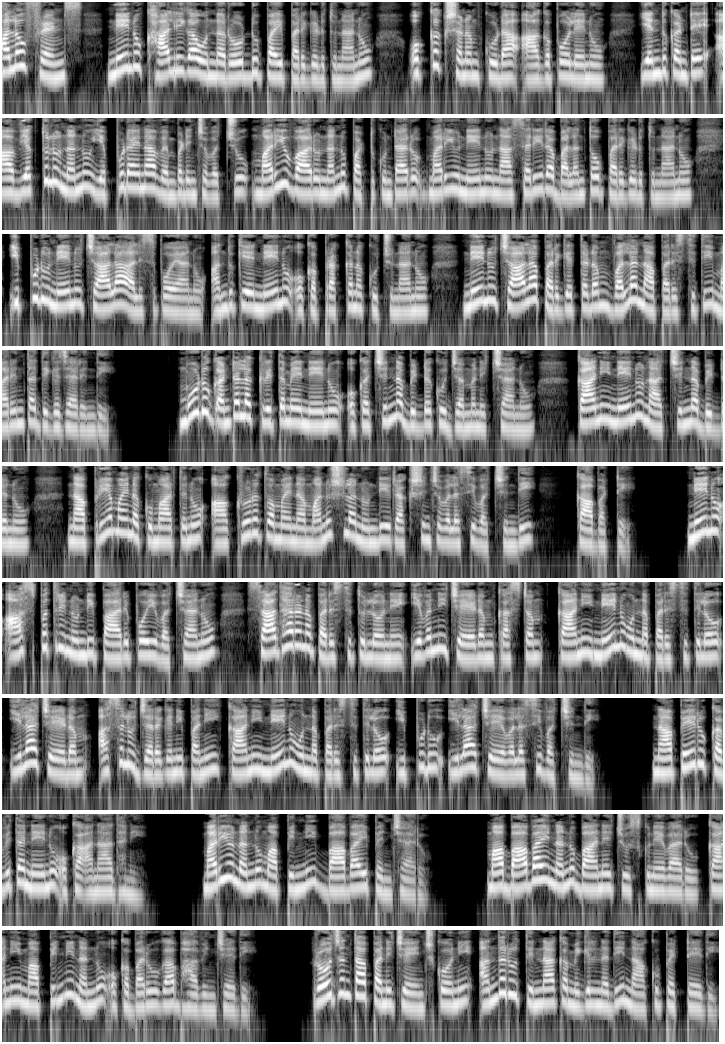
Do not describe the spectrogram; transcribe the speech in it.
Hello friends నేను ఖాళీగా ఉన్న రోడ్డుపై పరిగెడుతున్నాను. ఒక్క క్షణం కూడా ఆగపోలేను. ఎందుకంటే ఆ వ్యక్తులు నన్ను ఎప్పుడైనా వెంబడించవచ్చు మరియు వారు నన్ను పట్టుకుంటారు మరియు నేను నా శరీర బలంతో పరిగెడుతున్నాను. ఇప్పుడు నేను చాలా అలసిపోయాను అందుకే నేను ఒక ప్రక్కన కూర్చున్నాను. నేను చాలా పరిగెత్తడం వల్ల నా పరిస్థితి మరింత దిగజారింది. మూడు గంటల క్రితమే నేను ఒక చిన్న బిడ్డకు జన్మనిచ్చాను. కాని నేను నా చిన్న బిడ్డను నా ప్రియమైన కుమార్తెను ఆ క్రూరత్వమైన మనుషుల నుండి రక్షించవలసి వచ్చింది కాబట్టే. నేను ఆస్పత్రి నుండి పారిపోయి వచ్చాను. సాధారణ పరిస్థితుల్లోనే ఇవన్నీ చేయడం కష్టం. కాని నేను ఉన్న పరిస్థితిలో ఇలా చేయడం అసలు జరగని పని. కాని నేను ఉన్న పరిస్థితిలో ఇప్పుడు ఇలా చేయవలసి వచ్చింది. నా పేరు కవిత. నేను ఒక అనాథని. మరియు నన్ను మా పిన్ని బాబాయి పెంచారు. మా బాబాయి నన్ను బానే చూసుకునేవారు కాని మా పిన్ని నన్ను ఒక బరువుగా భావించేది. రోజంతా పని చేయించుకొని అందరూ తిన్నాక మిగిలినది నాకు పెట్టేది.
